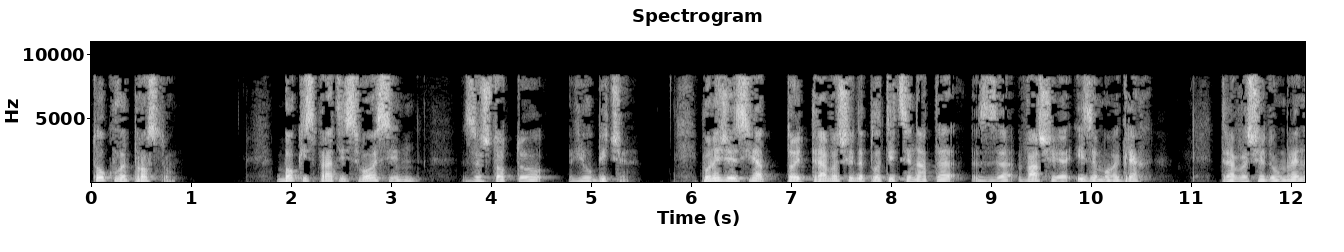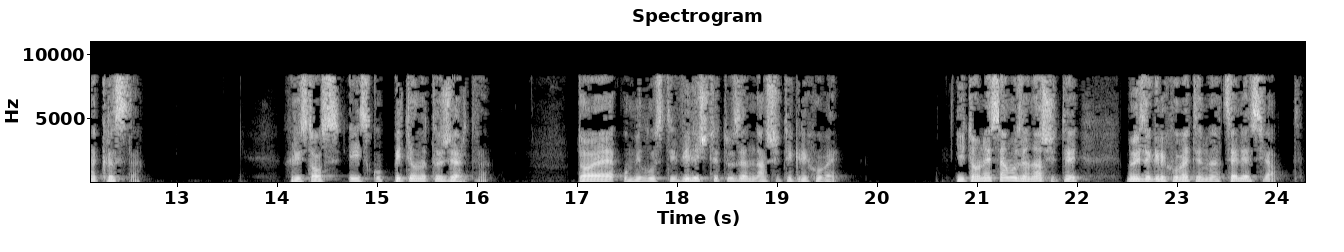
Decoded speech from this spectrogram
Толкова е просто. Бог изпрати своя син, защото ви обича. Понеже е свят, той трябваше да плати цената за вашия и за моя грях. Трябваше да умре на кръста. Христос е изкупителната жертва. Той е умилостивилището за нашите грехове. И то не само за нашите, но и за греховете на целия свят.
